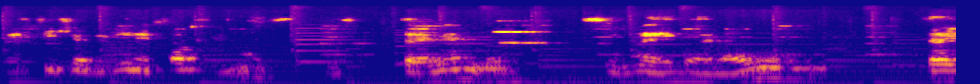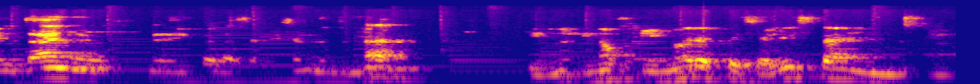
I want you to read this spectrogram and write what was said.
prestigio que tiene Jorge, ¿no? Es, tremendo. Es un médico de la U, 30 años, médico de la selección nacional y no, y no, y no era especialista en, en,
